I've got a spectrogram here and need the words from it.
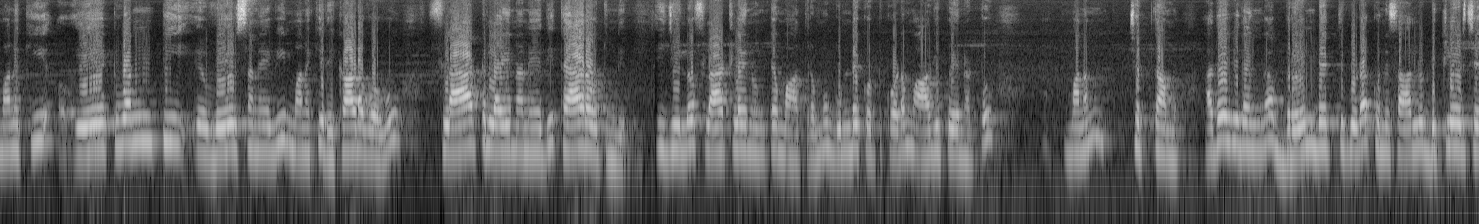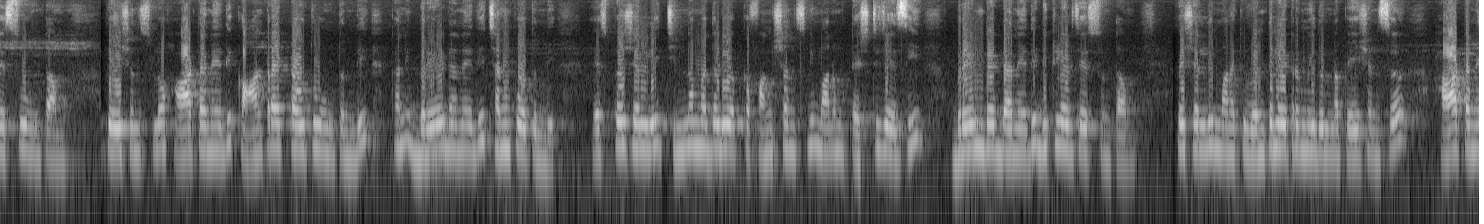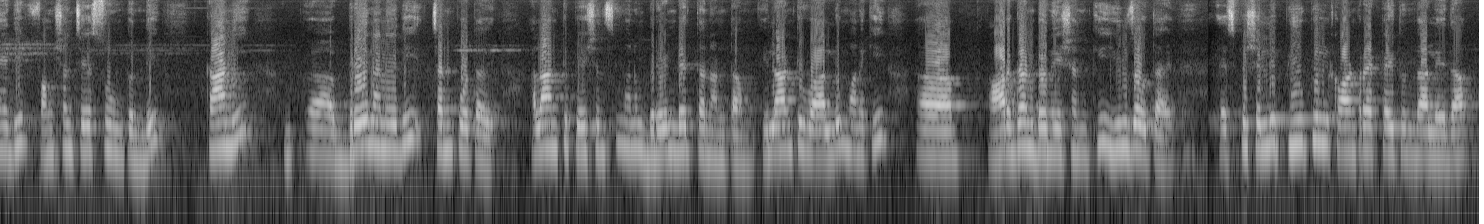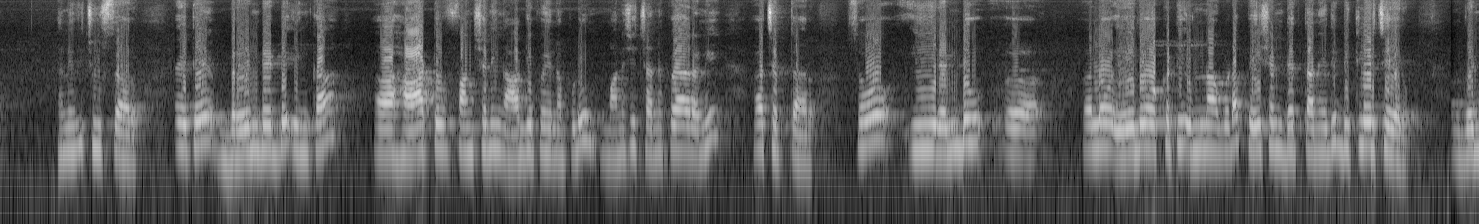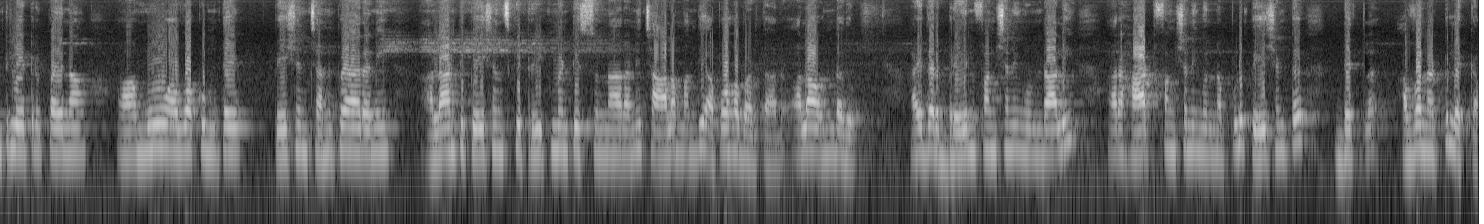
మనకి ఎటువంటి వేవ్స్ అనేవి మనకి రికార్డ్ అవ్వవు. ఫ్లాట్ లైన్ అనేది తయారవుతుంది. ఈజీలో ఫ్లాట్ లైన్ ఉంటే మాత్రము గుండె కొట్టుకోవడం ఆగిపోయినట్టు మనం చెప్తాము. అదేవిధంగా బ్రెయిన్ డెత్ కూడా కొన్నిసార్లు డిక్లేర్ చేస్తూ ఉంటాము. పేషెంట్స్లో హార్ట్ అనేది కాంట్రాక్ట్ అవుతూ ఉంటుంది కానీ బ్రెయిన్ అనేది చనిపోతుంది. ఎస్పెషల్లీ చిన్న మెదడు యొక్క ఫంక్షన్స్ని మనం టెస్ట్ చేసి బ్రెయిన్ డెడ్ అనేది డిక్లేర్ చేస్తుంటాం ఎస్పెషల్లీ మనకి వెంటిలేటర్ మీద ఉన్న పేషెంట్స్ హార్ట్ అనేది ఫంక్షన్ చేస్తూ ఉంటుంది కానీ బ్రెయిన్ అనేది చనిపోతుంది. అలాంటి పేషెంట్స్ని మనం బ్రెయిన్ డెత్ అని అంటాం ఇలాంటి వాళ్ళు మనకి ఆర్గాన్ డొనేషన్కి యూజ్ అవుతాయి. ఎస్పెషల్లీ ప్యూపిల్ కాంట్రాక్ట్ అవుతుందా లేదా అనేవి చూస్తారు. అయితే బ్రెయిన్ డెడ్ ఇంకా హార్ట్ ఫంక్షనింగ్ ఆగిపోయినప్పుడు మనిషి చనిపోయారని చెప్తారు. సో ఈ రెండు లో ఏదో ఒకటి ఉన్నా కూడా పేషెంట్ డెత్ అనేది డిక్లేర్ చేయరు. వెంటిలేటర్ పైన మూవ్ అవ్వకుంటే పేషెంట్ చనిపోయారని అలాంటి పేషెంట్స్కి ట్రీట్మెంట్ ఇస్తున్నారని చాలామంది అపోహపడతారు. అలా ఉండదు. ఐదర్ బ్రెయిన్ ఫంక్షనింగ్ ఉండాలి ఆర్ హార్ట్ ఫంక్షనింగ్ ఉన్నప్పుడు పేషెంట్ డెత్ అవ్వనట్టు లెక్క.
